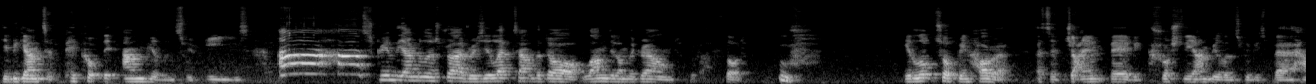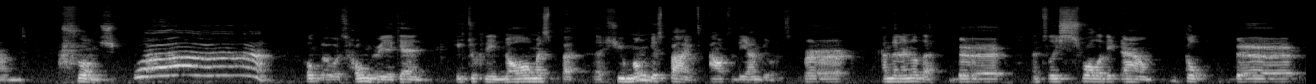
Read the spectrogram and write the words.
He began to pick up the ambulance with ease. Ah! Screamed the ambulance driver as he leapt out the door, landing on the ground with a thud. Oof! He looked up in horror as a giant baby crushed the ambulance with his bare hand. Crunch! Wah! Humbert was hungry again. He took an enormous, a humongous bite out of the ambulance. Brr! And then another. Brr! Until he swallowed it down. Gulp! Brr!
